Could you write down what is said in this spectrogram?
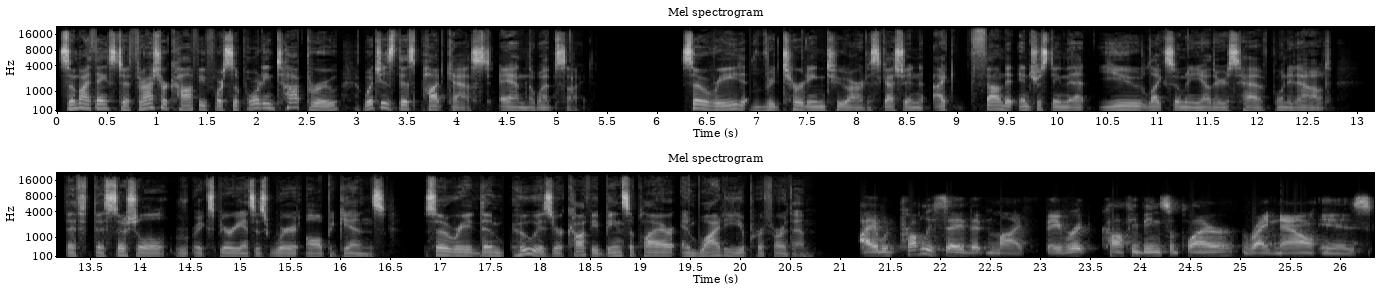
So, my thanks to Thrasher Coffee for supporting Top Brew, which is this podcast and the website. So, Reed, returning to our discussion, I found it interesting that you, like so many others, have pointed out that the social experience is where it all begins. So, Reed, then who is your coffee bean supplier and why do you prefer them? I would probably say that my favorite coffee bean supplier right now is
